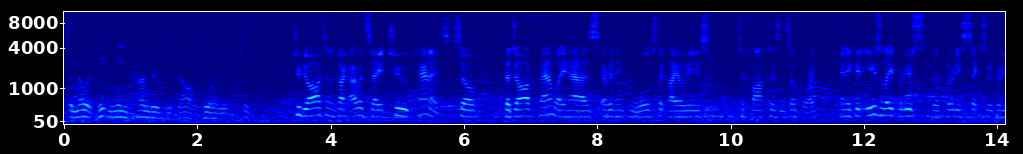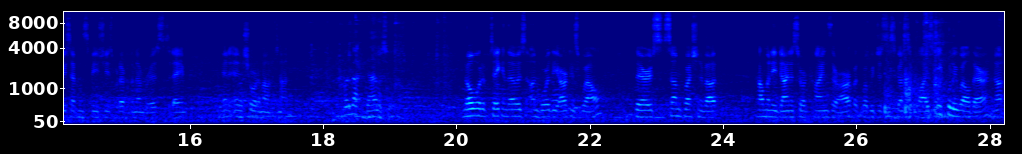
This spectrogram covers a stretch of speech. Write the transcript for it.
So Noah didn't need hundreds of dogs; he only needed two. Two dogs, and in fact, I would say two canids. So the dog family has everything from wolves to coyotes to foxes and so forth, and he could easily produce the 36 or 37 species, whatever the number is today, in, in a short amount of time. What about dinosaurs? Noah would have taken those on board the ark as well. There's some question about how many dinosaur kinds there are, but what we just discussed applies equally well there. Not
